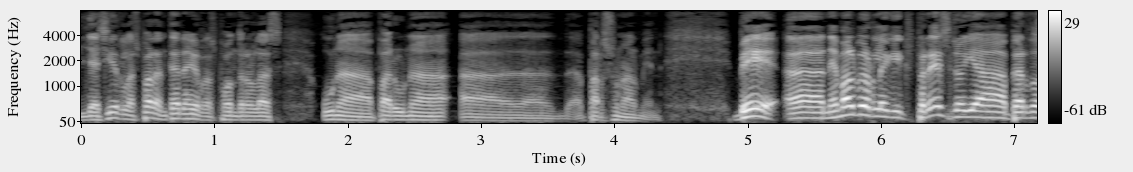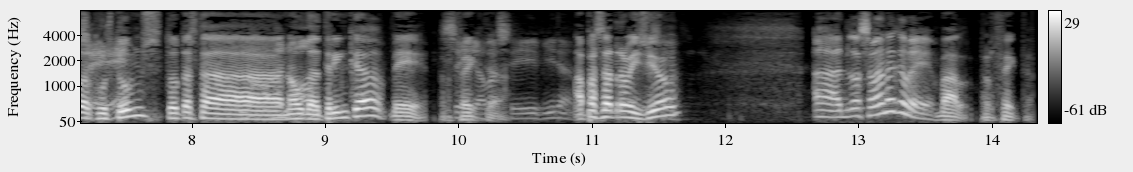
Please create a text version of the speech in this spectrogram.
llegir-les per antena i respondre-les una per una eh, personalment. Bé, eh, anem al Berleg Express, no hi ha pèrdua de Sí. costums, tot està No, no. nou de trinca? Bé, Sí, perfecte. home, sí, mira. Ha passat revisió? Uh, la setmana que ve, Val, perfecte.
